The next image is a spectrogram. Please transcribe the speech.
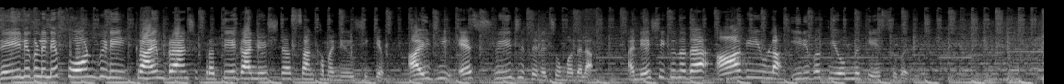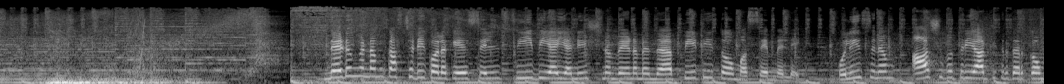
ജയിലുകളിലെ ഫോൺ വിളി ക്രൈംബ്രാഞ്ച് പ്രത്യേക അന്വേഷണ സംഘം അന്വേഷിക്കും. ഐ ജി എസ് ശ്രീജിത്തിന് ചുമതല. അന്വേഷിക്കുന്നത് ആകെയുള്ള ഇരുപത്തിയൊന്ന് കേസുകൾ. നെടുങ്കണ്ടം കസ്റ്റഡി കൊലക്കേസിൽ സി ബി ഐ അന്വേഷണം വേണമെന്ന് P T Thomas M L A. പോലീസിനും ആശുപത്രി അധികൃതർക്കും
